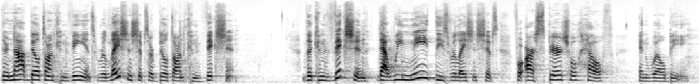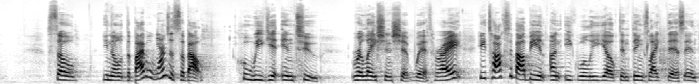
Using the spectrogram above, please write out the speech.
They're not built on convenience. Relationships are built on conviction. The conviction that we need these relationships for our spiritual health and well being. So, you know, the Bible warns us about who we get into relationship with, right? He talks about being unequally yoked and things like this. And,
